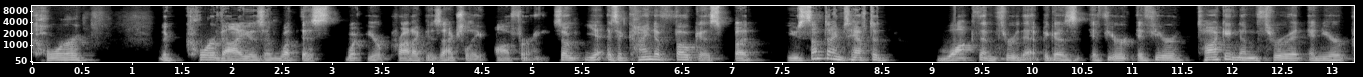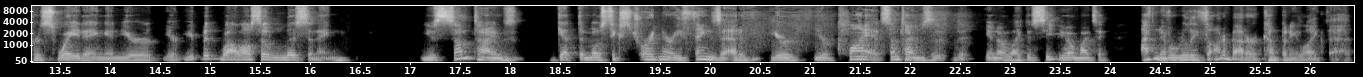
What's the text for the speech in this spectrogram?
core the core values of what this what your product is actually offering? So yeah it's a kind of focus but you sometimes have to walk them through that because if you're if you're talking them through it and you're persuading and you're you're, you're but while also listening you sometimes get the most extraordinary things out of your your client. Sometimes the, the, you know like the ceo might say i've never really thought about our company like that.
